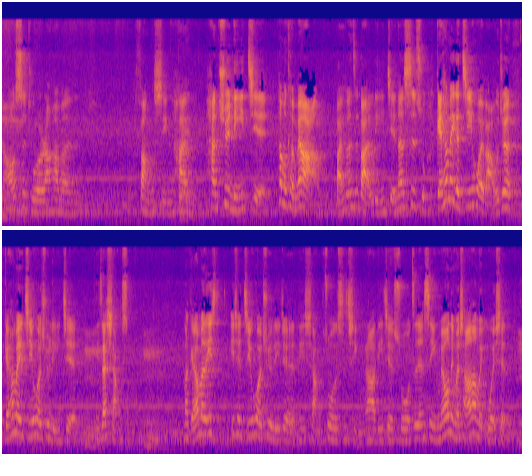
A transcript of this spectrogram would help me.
然后试图的让他们放心和和去理解，他们可能没有百分之百理解，但试图给他们一个机会吧。我觉得给他们一个机会去理解你在想什么。嗯，那给他们一一些机会去理解你想做的事情，让他理解说这件事情没有你们想要那么危险。嗯，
